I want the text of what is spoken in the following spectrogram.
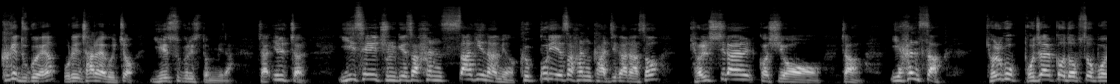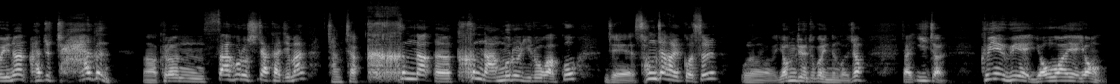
그게 누구예요? 우리는 잘 알고 있죠. 예수 그리스도입니다. 자, 1절. 이세의 줄기에서 한 싹이 나며 그 뿌리에서 한 가지가 나서 결실할 것이요. 자, 이 한 싹. 결국 보잘 것 없어 보이는 아주 작은 어, 그런 싹으로 시작하지만 장차 큰, 나, 어, 큰 나무를 이루어 갖고 이제 성장할 것을 어, 염두에 두고 있는 거죠. 자, 2절. 그의 위에 여호와의 영,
